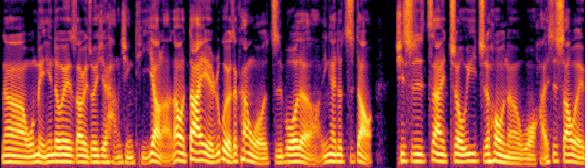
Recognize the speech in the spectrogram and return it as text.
那我每天都会稍微做一些行情提要啦。那我大爷如果有在看我直播的啊，应该都知道，其实在周一之后呢，我还是稍微。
